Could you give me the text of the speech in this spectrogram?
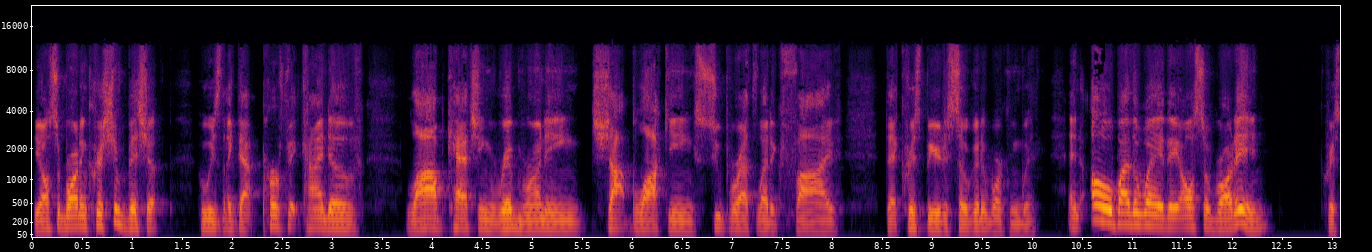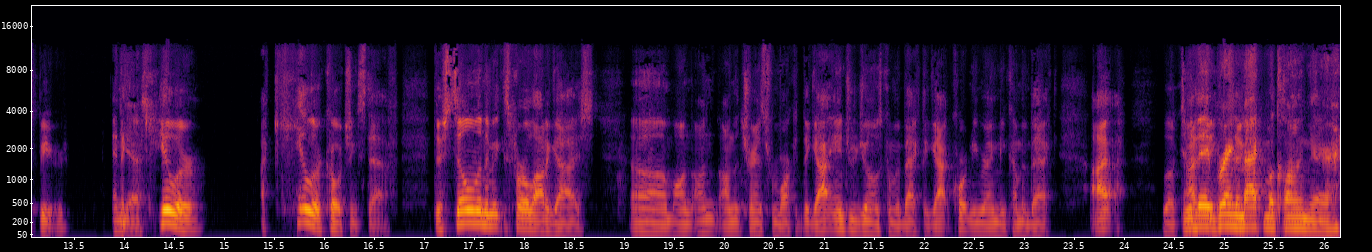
He also brought in Christian Bishop, who is like that perfect kind of lob catching, rim running, shot blocking, super athletic five that Chris Beard is so good at working with. And oh, by the way, they also brought in Chris Beard and a yes. killer, a killer coaching staff. They're still in the mix for a lot of guys um, on, on on the transfer market. They got Andrew Jones coming back. They got Courtney Ramey coming back. I look. Do I they bring Mac McClung there?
